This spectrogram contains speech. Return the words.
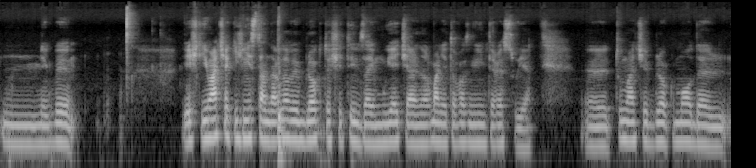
mm, jakby jeśli macie jakiś niestandardowy blok, to się tym zajmujecie, ale normalnie to was nie interesuje. Yy, Tu macie blok model,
